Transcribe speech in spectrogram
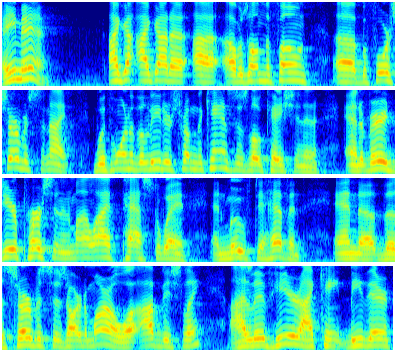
Amen. I got, I got a, uh, I was on the phone uh, before service tonight with one of the leaders from the Kansas location, and, and a very dear person in my life passed away and, and moved to heaven. And uh, the services are tomorrow. Well, obviously, I live here. I can't be there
